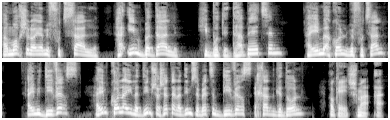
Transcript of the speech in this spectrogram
המוח שלו היה מפוצל. האם בדל היא בודדה בעצם? האם הכל מפוצל? האם היא דיברס? האם כל הילדים שרשת הילדים זה בעצם דיברס אחד גדול? אוקיי שמע ה-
